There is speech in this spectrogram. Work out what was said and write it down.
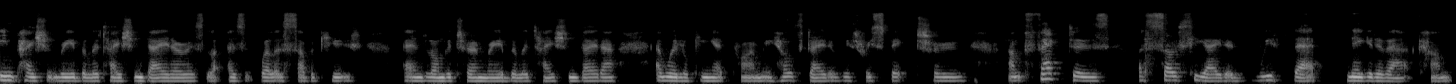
inpatient rehabilitation data as, as well as subacute and longer term rehabilitation data. And we're looking at primary health data with respect to um, factors associated with that negative outcome.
